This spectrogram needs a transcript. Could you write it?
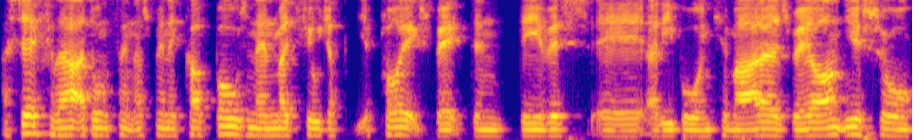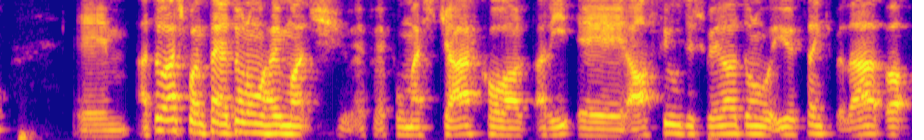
I said for that, I don't think there's many curveballs. And then midfield, you're, you're probably expecting Davis, uh, Aribo, and Kamara as well, aren't you? So um, I don't. That's one thing. I don't know how much if, if we'll miss Jack or uh, Arfield as well. I don't know what you think about that, but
